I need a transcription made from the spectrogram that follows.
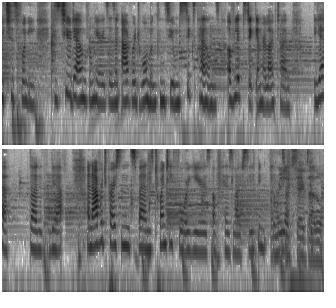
Which is funny because two down from here it says an average woman consumes six pounds of lipstick in her lifetime. Yeah, that is, yeah. An average person spends 24 years of his life sleeping. Can we like save that up?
